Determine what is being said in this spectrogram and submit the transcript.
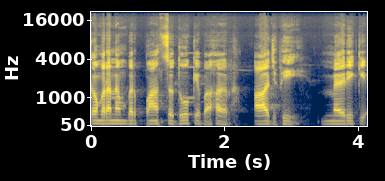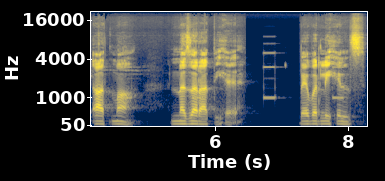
कमरा नंबर 502 के बाहर आज भी मैरी की आत्मा नज़र आती है। बेवरली हिल्स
